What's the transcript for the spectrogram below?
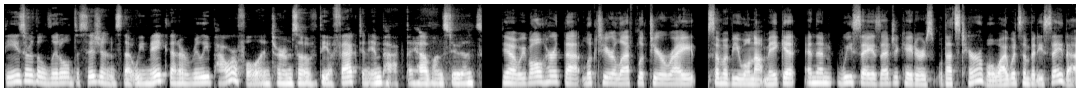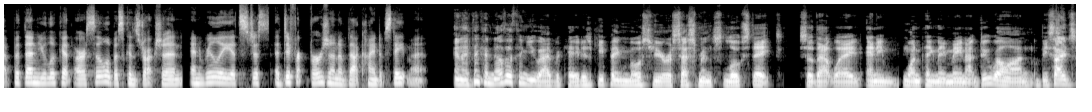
these are the little decisions that we make that are really powerful in terms of the effect and impact they have on students. Yeah, we've all heard that. Look to your left, look to your right. Some of you will not make it. And then we say as educators, well, that's terrible. Why would somebody say that? But then you look at our syllabus construction, and really it's just a different version of that kind of statement. And I think another thing you advocate is keeping most of your assessments low stakes. So that way, any one thing they may not do well on, besides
